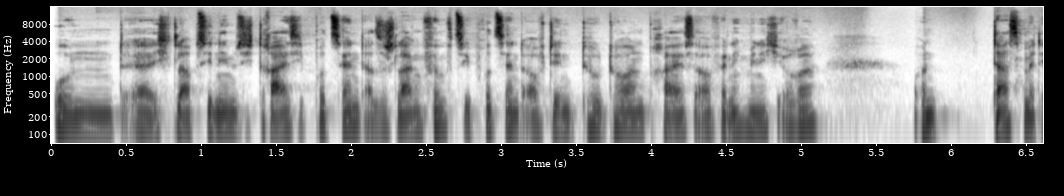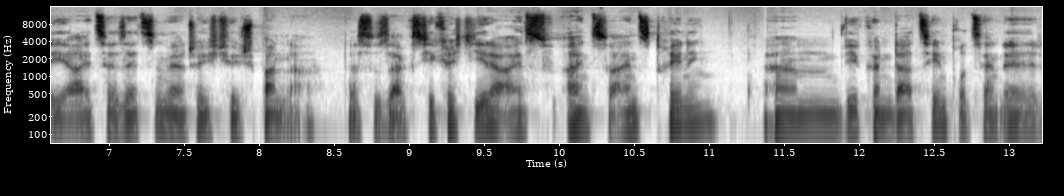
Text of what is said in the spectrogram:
Und äh, ich glaube, sie nehmen sich 30 Prozent, also schlagen 50 Prozent auf den Tutorenpreis auf, wenn ich mich nicht irre. Und das mit AI zu ersetzen, wäre natürlich viel spannender. Dass du sagst, hier kriegt jeder 1, 1 zu 1 Training. Ähm, wir können da 10 Prozent, äh,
